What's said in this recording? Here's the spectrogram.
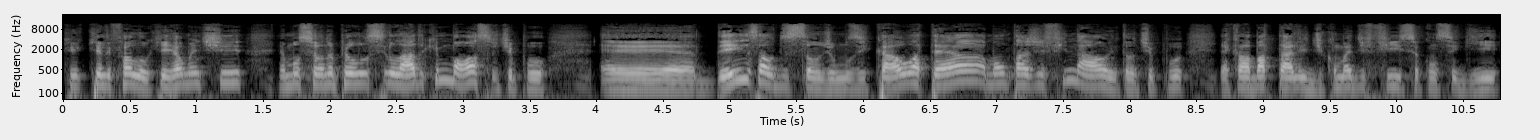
que, que ele falou, que realmente emociona pelo esse lado que mostra, tipo, é, desde a audição de um musical até a montagem final. Então, tipo, é aquela batalha de como é difícil conseguir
